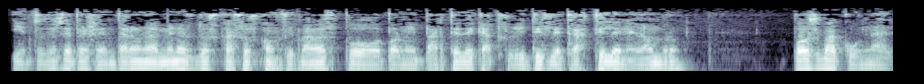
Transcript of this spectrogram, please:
Y entonces se presentaron al menos dos casos confirmados por, por mi parte de capsulitis retráctil en el hombro, post-vacunal,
